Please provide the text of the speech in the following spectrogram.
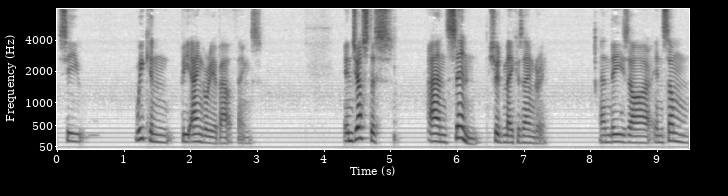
See, we can be angry about things. Injustice and sin should make us angry. And these are, in some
